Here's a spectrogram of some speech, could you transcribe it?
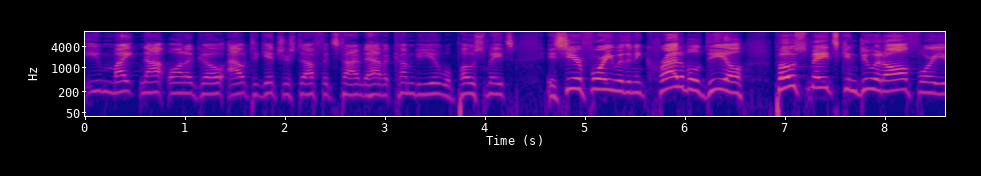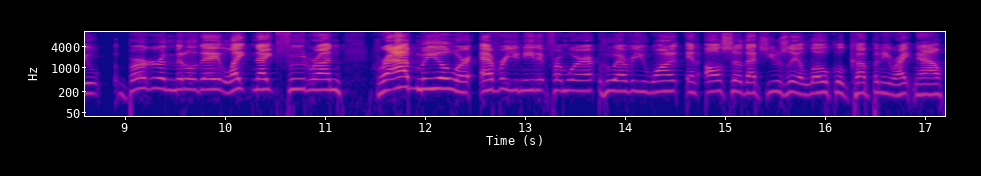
you might not want to go out to get your stuff. It's time to have it come to you. Well, Postmates is here for you with an incredible deal. Postmates can do it all for you. Burger in the middle of the day, late night food run, grab meal wherever you need it from where whoever you want it. And also that's usually a local company right now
